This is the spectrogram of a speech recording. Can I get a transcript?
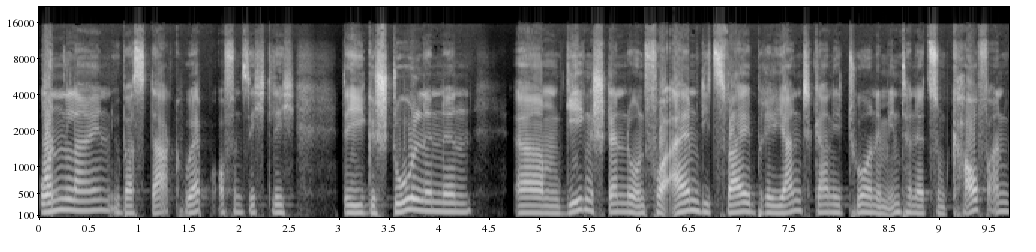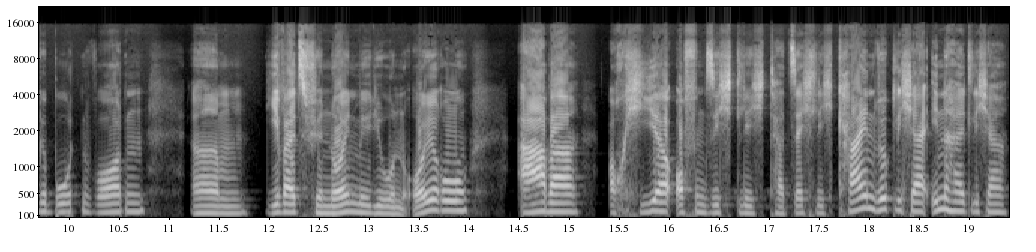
online übers Dark Web offensichtlich die gestohlenen ähm, Gegenstände und vor allem die zwei Brillantgarnituren im Internet zum Kauf angeboten worden, ähm, jeweils für 9 Millionen Euro, aber auch hier offensichtlich tatsächlich kein wirklicher inhaltlicher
